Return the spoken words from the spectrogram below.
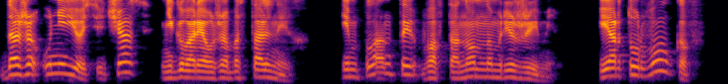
Даже у нее сейчас, не говоря уже об остальных, импланты в автономном режиме. И Артур Волков,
